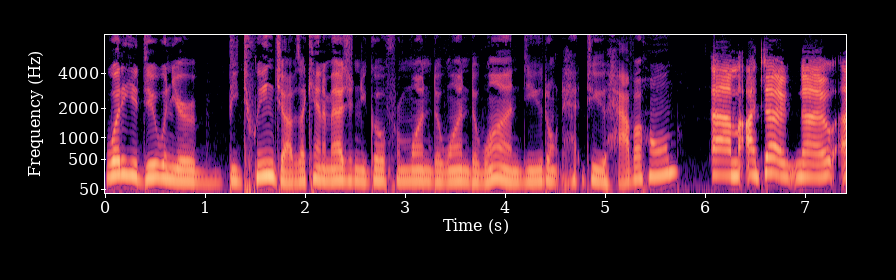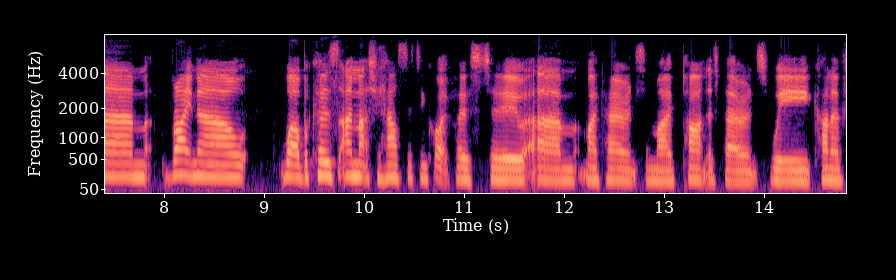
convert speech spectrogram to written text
What do you do when you're between jobs? I can't imagine you go from one to one to one. Do you don't ha- do you have a home? Um, I don't know. Um, right now, well, because I'm actually house sitting quite close to um, my parents and my partner's parents, we kind of,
